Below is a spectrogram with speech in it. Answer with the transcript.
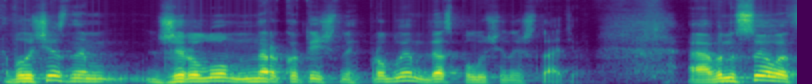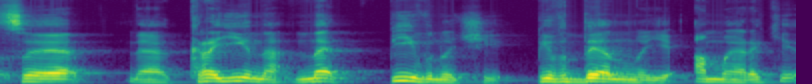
величезним джерелом наркотичних проблем для Сполучених Штатів. Е, Венесуела це е, країна на півночі Південної Америки,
